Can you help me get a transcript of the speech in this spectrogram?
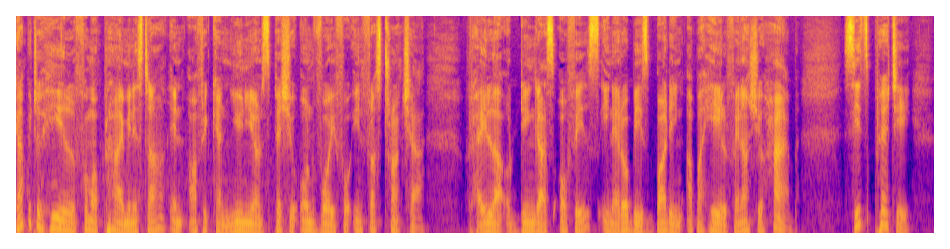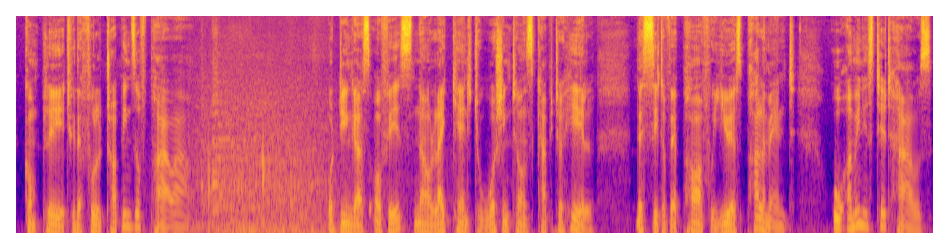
Capitol Hill, former Prime Minister and African Union Special Envoy for Infrastructure, Raila Odinga's office in Nairobi's budding Upper Hill financial hub sits pretty, complete with the full trappings of power. Odinga's office, now likened to Washington's Capitol Hill, the seat of the powerful US Parliament, or Amini State House,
